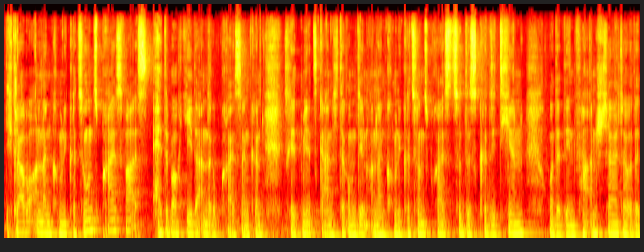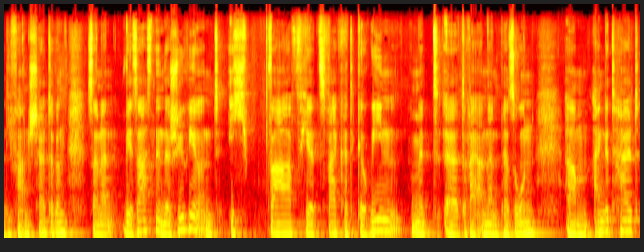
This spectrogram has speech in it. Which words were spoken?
ich glaube, Online-Kommunikationspreis war. Es hätte aber auch jeder andere Preis sein können. Es geht mir jetzt gar nicht darum, den Online-Kommunikationspreis zu diskreditieren oder den Veranstalter oder die Veranstalterin, sondern wir saßen in der Jury und ich war für zwei Kategorien mit äh, drei anderen Personen ähm, eingeteilt.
